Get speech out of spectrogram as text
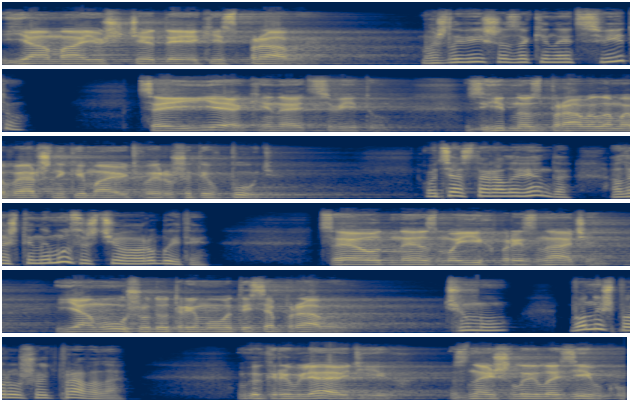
Я маю ще деякі справи. Важливіше за кінець світу? Це і є кінець світу. Згідно з правилами, вершники мають вирушити в путь. Оця стара легенда, але ж ти не мусиш цього робити. Це одне з моїх призначень. Я мушу дотримуватися правил. Чому? Вони ж порушують правила. Викривляють їх, знайшли лазівку.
